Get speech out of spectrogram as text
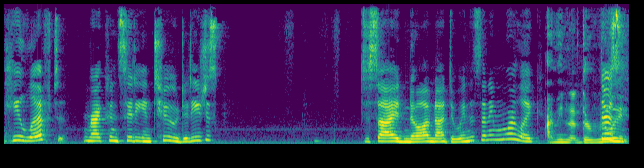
he left Raccoon City in two. Did he just decide, no, I'm not doing this anymore? Like, I mean, they're there's, really.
